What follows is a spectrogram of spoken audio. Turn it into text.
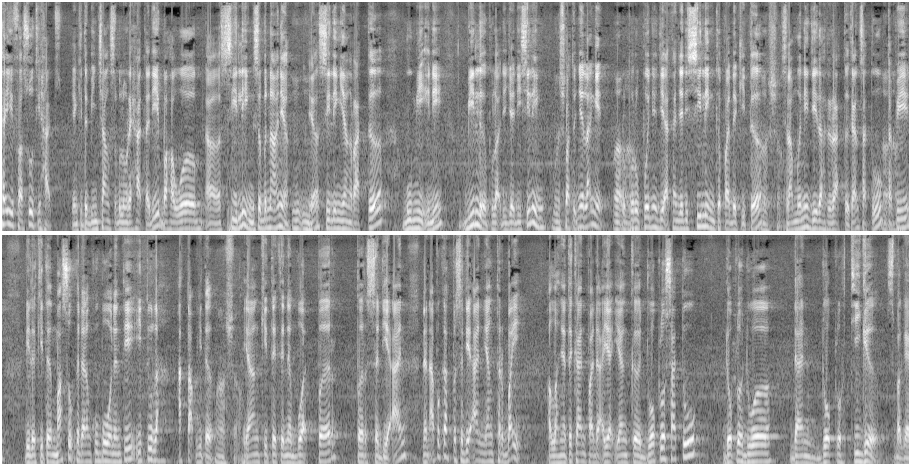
kaifa sutihat. Yang kita bincang sebelum rehat tadi bahawa uh, ceiling sebenarnya mm-hmm. ya ceiling yang rata bumi ini bila pula dia jadi ceiling sepatutnya langit. Ha-ha. rupa-rupanya dia akan jadi ceiling kepada kita. Masya selama ni dia dah diratakan satu Ha-ha. tapi bila kita masuk ke dalam kubur nanti itulah atap kita Masya yang kita kena buat per persediaan dan apakah persediaan yang terbaik Allah nyatakan pada ayat yang ke-21 22 dan 23 sebagai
